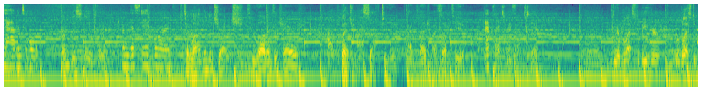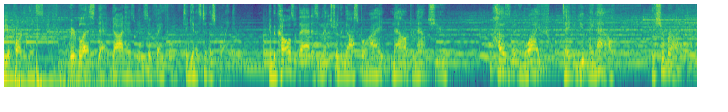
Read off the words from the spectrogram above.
to have and to hold, from this day forward, from this day forward, to love and to cherish. to love and to cherish. I pledge myself to you. I pledge myself to you. I pledge myself to you. We are blessed to be here. We're blessed to be a part of this. We're blessed that God has been so faithful to get us to this point. And because of that, as a minister of the gospel, I now pronounce you husband and wife. David, you may now kiss your bride.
